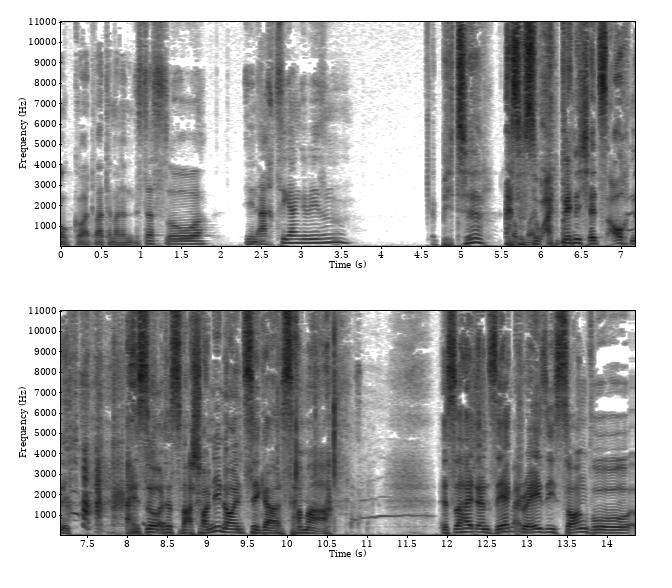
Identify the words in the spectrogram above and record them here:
Oh Gott, warte mal, dann ist das so in den 80ern gewesen? Bitte? Also so was? alt bin ich jetzt auch nicht. Also das war schon die 90er, sag mal. Es war halt ein sehr crazy Song, wo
